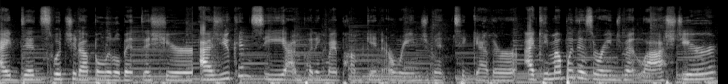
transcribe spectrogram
I did switch it up a little bit this year. As you can see, I'm putting my pumpkin arrangement together. I came up with this arrangement last year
